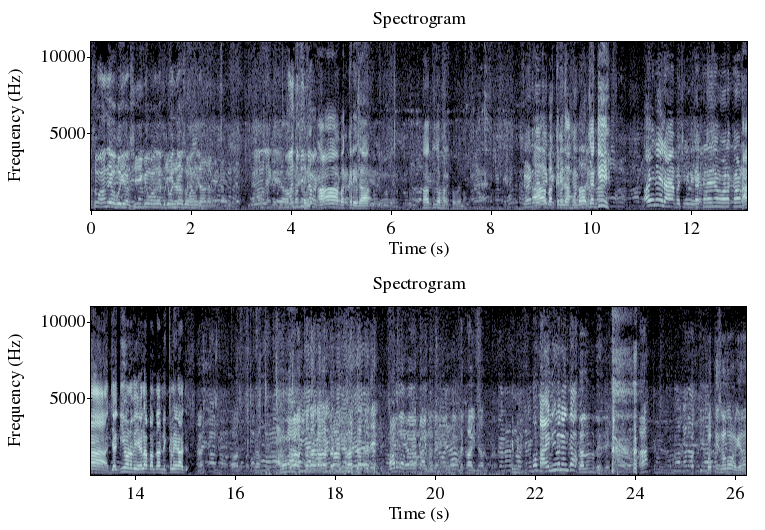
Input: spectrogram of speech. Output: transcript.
ਆ 5500 ਆਂਦੇ ਉਹ ਯਾਰ ਸੀ ਕਿਉਂ ਆਂਦੇ 5500 ਆਂਦੇ ਪੰਜ ਦੀ ਝਾਕ। ਆ ਬੱਕਰੇ ਦਾ। ਹੱਦ ਦਾ ਫ਼ਰਕ ਹੋਵੇ ਨਾ। ਆ ਬੱਕਰੇ ਦਾ ਹੁੰਦਾ। ਜੱਗੀ। ਆਈ ਨਹੀਂ ਲਾਇਆ ਬੱਚੀ ਨੇ। ਟੱਕਲੇ ਨੇ ਵਾਲ ਕਾੜ ਹਾਂ ਜੱਗੀ ਹੁਣ ਵੇਖ ਲੈ ਬੰਦਾ ਨਿਕਲੇ ਨਾ ਅੱਜ। ਹੱਥ ਦਾ ਕਾਲਾ ਦੰਦੀ ਵਾਜਾ ਤੇਰੇ ਫੜ ਲਾ ਭਾਈ ਦੇ ਲਿਖਾਈ ਨਾ ਰੁਕ ਉਹ ਮੈਂ ਨਹੀਂ ਲੈਂਦਾ ਚੱਲ ਉਹਨੂੰ ਦੇ ਦੇ। ਹਾਂ? 3200 ਦਾ ਹੋ ਗਿਆ।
